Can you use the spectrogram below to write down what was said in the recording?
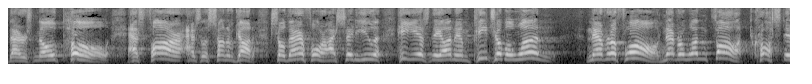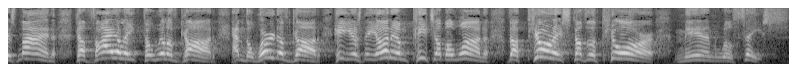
There's no pull as far as the Son of God. So therefore, I say to you, He is the unimpeachable one. Never a flaw, never one thought crossed his mind to violate the will of God and the Word of God. He is the unimpeachable one, the purest of the pure men will face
